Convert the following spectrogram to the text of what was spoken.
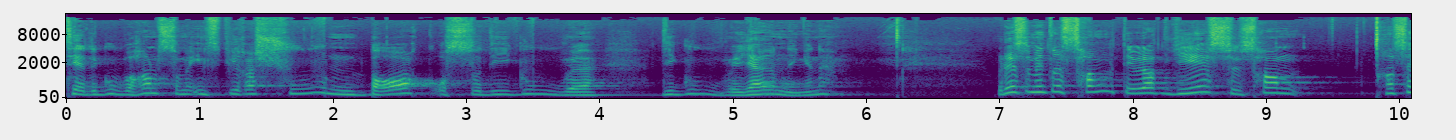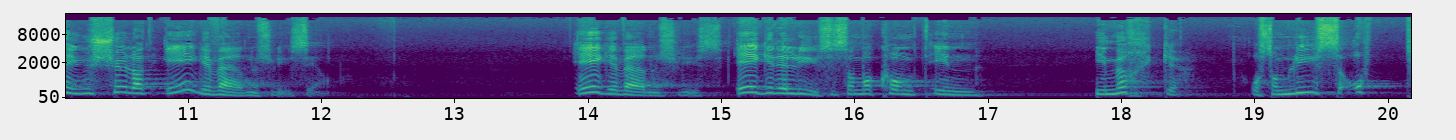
til det gode. Han som er inspirasjonen bak også de gode gjerningene de gode gjerningene. Og Det som er interessant, er jo at Jesus han, han sier jo sjøl at 'jeg er verdens lys'. sier han. Jeg er verdens lys. Jeg er det lyset som har kommet inn i mørket, og som lyser opp.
